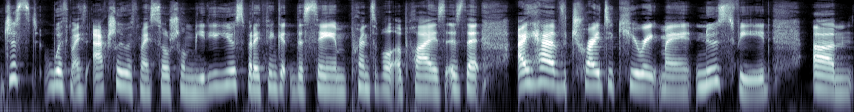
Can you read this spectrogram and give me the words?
just with my actually with my social media use, but I think it, the same principle applies is that I have tried to curate my news feed um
